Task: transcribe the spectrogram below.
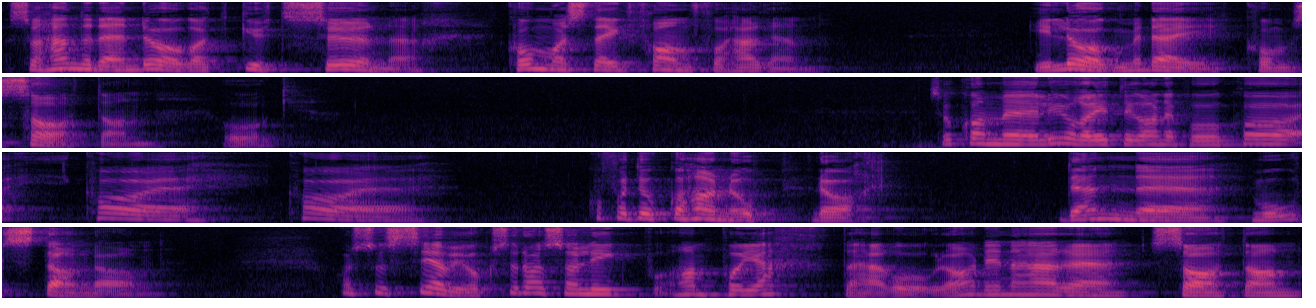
så hender det en dag at Guds sønner kommer og steg fram for Herren. I lag med deg kom Satan òg. Så kan vi lure litt på hva, hva, hva, Hvorfor dukker han opp der? Denne motstanderen. Og så ser vi også det som ligger han på hjertet her òg, denne her eh, Satan.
